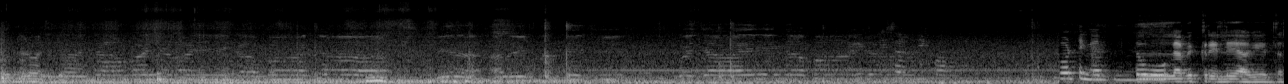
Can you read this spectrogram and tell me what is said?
ਡੇਢ ਵੱਜ ਗਏ ਹਮ। ਰੋਟੀਆਂ ਦੋ। ਲੈ ਵੀ ਕਰੇਲੇ ਆ ਗਏ ਇੱਧਰ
